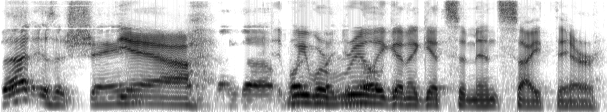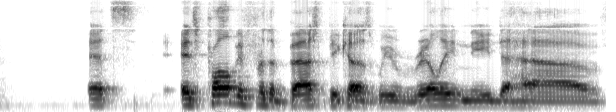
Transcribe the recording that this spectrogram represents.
that is a shame. Yeah, And, uh, we were but, really going to get some insight there. It's it's probably for the best because we really need to have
